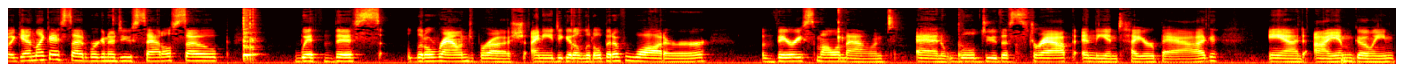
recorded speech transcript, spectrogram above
So again, like I said, we're gonna do saddle soap with this little round brush. I need to get a little bit of water, a very small amount, and we'll do the strap and the entire bag. And I am going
